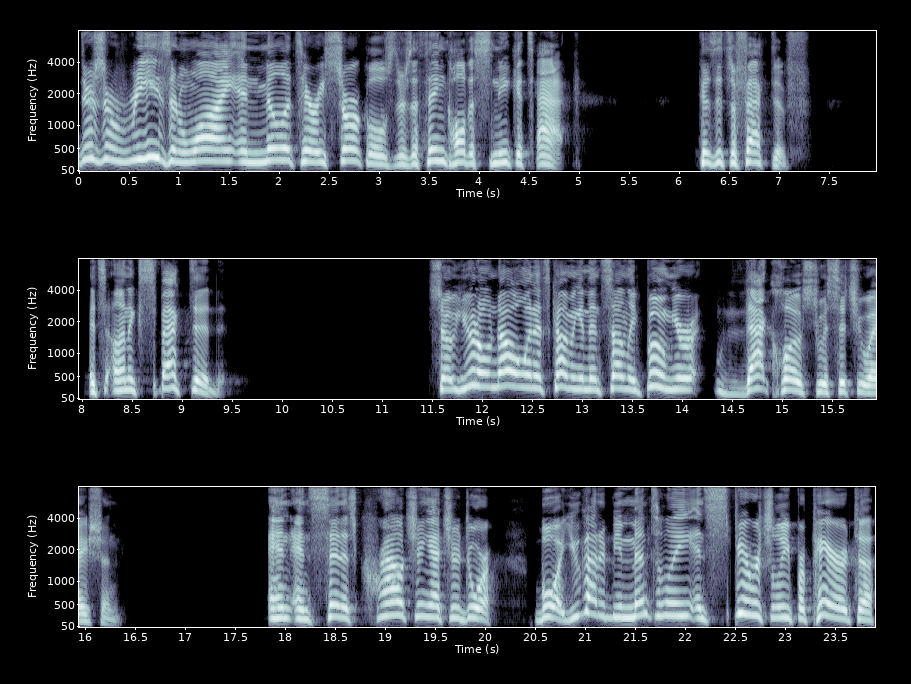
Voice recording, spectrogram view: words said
There's a reason why in military circles there's a thing called a sneak attack because it's effective, it's unexpected. So you don't know when it's coming, and then suddenly, boom, you're that close to a situation. And, and sin is crouching at your door. Boy, you got to be mentally and spiritually prepared to.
